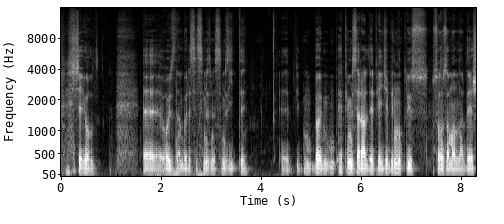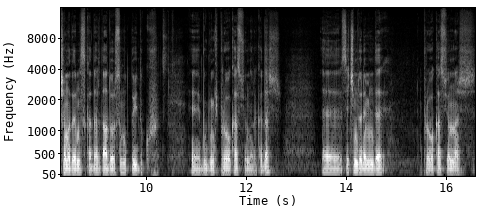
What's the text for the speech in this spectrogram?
şey oldu. Ee, o yüzden böyle sesimiz mesimiz gitti. Bir- böyle hepimiz herhalde epeyce bir mutluyuz. Son zamanlarda yaşamadığımız kadar daha doğrusu mutluyduk. Ee, bugünkü provokasyonlara kadar. Ee, seçim döneminde provokasyonlar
